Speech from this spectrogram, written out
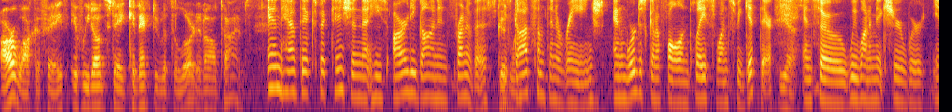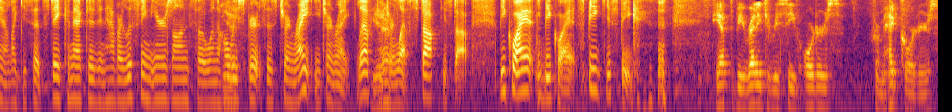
our walk of faith if we don't stay connected with the Lord at all times? And have the expectation that he's already gone in front of us. Good he's one. got something arranged, and we're just going to fall in place once we get there. Yes. And so we want to make sure we're, you know, like you said, stay connected and have our listening ears on. So when the Holy Yes. Spirit says turn right, you turn right. Left, you turn left. Stop, you stop. Be quiet, you be quiet. Speak, you speak. You have to be ready to receive orders from headquarters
